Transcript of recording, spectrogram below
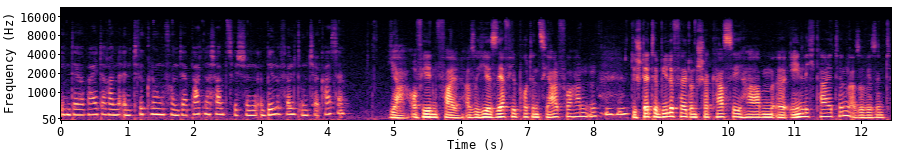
in der weiteren Entwicklung von der Partnerschaft zwischen Bielefeld und Cherkasse? Ja, auf jeden Fall. Also hier ist sehr viel Potenzial vorhanden. Die Städte Bielefeld und Cherkassy haben äh, Ähnlichkeiten. Also wir sind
